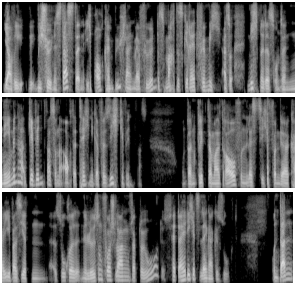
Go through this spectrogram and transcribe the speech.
Ja, wie, wie, schön ist das denn? Ich brauche kein Büchlein mehr führen, das macht das Gerät für mich. Also nicht nur das Unternehmen hat, gewinnt was, sondern auch der Techniker für sich gewinnt was. Und dann klickt er mal drauf und lässt sich von der KI-basierten Suche eine Lösung vorschlagen und sagt, oh, das hätte, da hätte ich jetzt länger gesucht. Und dann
